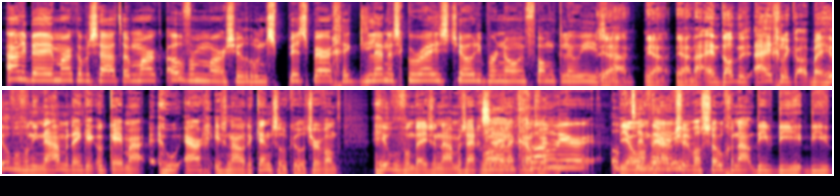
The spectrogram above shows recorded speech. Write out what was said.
Ali B, Marco Bassato, Mark Overmars, Jeroen Spitsbergen, Glennis Grace, Jody Bernal en Famke Louise. Ja, ja, ja nou, en dan is eigenlijk bij heel veel van die namen denk ik, oké, maar hoe erg is nou de cancel culture? Want heel veel van deze namen zijn gewoon zijn weer lekker aan het gewoon werk. weer op Johan. Derksen was zogenaamd, die, die, die,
